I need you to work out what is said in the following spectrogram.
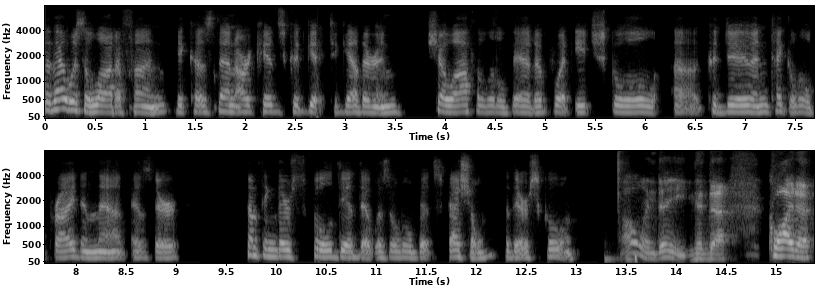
So that was a lot of fun because then our kids could get together and show off a little bit of what each school uh, could do and take a little pride in that as their something their school did that was a little bit special to their school. Oh, indeed, and uh, quite a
